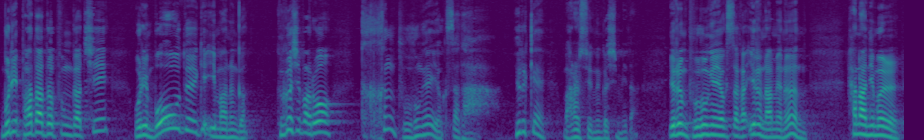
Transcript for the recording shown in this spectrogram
물이 바다 덮음 같이 우리 모두에게 임하는 것 그것이 바로 큰 부흥의 역사다 이렇게 말할 수 있는 것입니다. 이런 부흥의 역사가 일어나면은 하나님을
